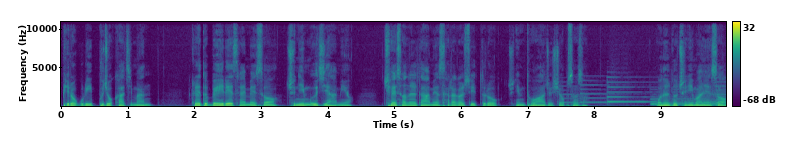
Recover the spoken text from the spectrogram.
비록 우리 부족하지만 그래도 매일의 삶에서 주님 의지하며 최선을 다하며 살아갈 수 있도록 주님 도와주시옵소서. 오늘도 주님 안에서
